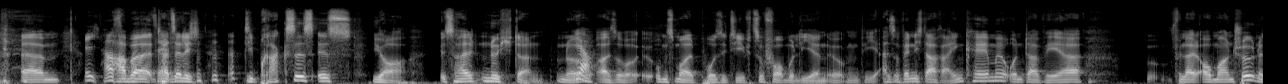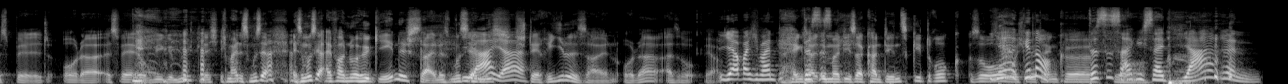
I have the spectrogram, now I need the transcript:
Ähm, Ich hasse aber tatsächlich, die Praxis ist, ja, ist halt nüchtern. Ne? Ja. Also um es mal positiv zu formulieren irgendwie. Also wenn ich da reinkäme und da wäre vielleicht auch mal ein schönes Bild oder es wäre irgendwie gemütlich. Ich meine, es muss ja, es muss ja einfach nur hygienisch sein. Es muss ja, Ja, nicht ja. steril sein, oder? Also ja. Ja, aber ich meine, Da hängt halt ist, immer dieser Kandinsky-Druck so, Ja, genau. denke. das ist ja. eigentlich seit Jahren,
